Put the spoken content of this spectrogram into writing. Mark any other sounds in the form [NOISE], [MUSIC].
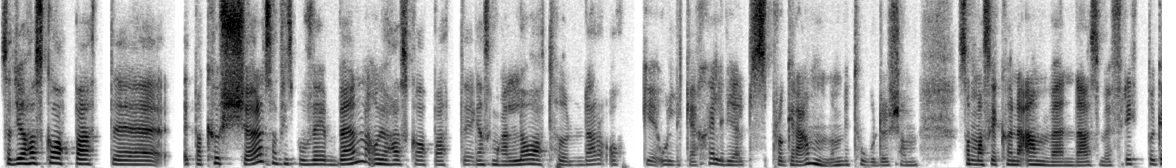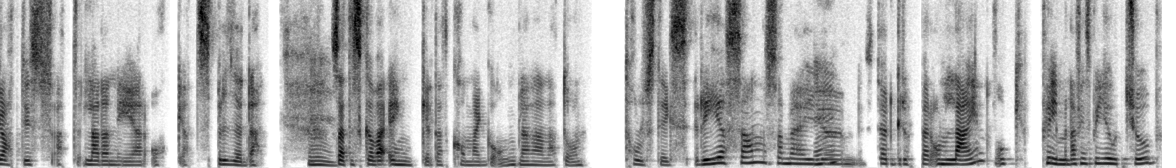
Så jag har skapat eh, ett par kurser som finns på webben och jag har skapat eh, ganska många lathundar och eh, olika självhjälpsprogram och metoder som, som man ska kunna använda som är fritt och gratis att ladda ner och att sprida. Mm. Så att det ska vara enkelt att komma igång, bland annat då tolvstegsresan som är ju mm. stödgrupper online och filmerna finns på Youtube.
